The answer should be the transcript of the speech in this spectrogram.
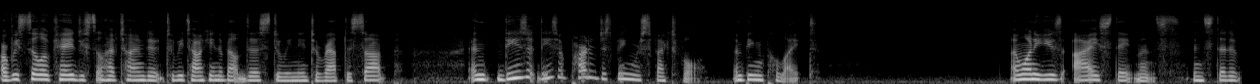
are we still okay? Do you still have time to, to be talking about this? Do we need to wrap this up?" And these are these are part of just being respectful and being polite. I want to use I statements instead of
